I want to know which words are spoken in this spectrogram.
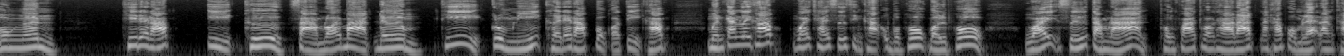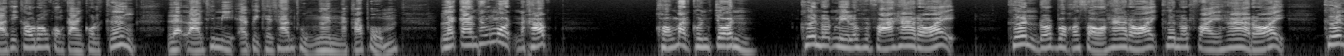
วงเงินที่ได้รับอีกคือ 300 บาทเดิม ที่กลุ่มนี้เคยได้รับปกติครับ เหมือนกันเลยครับ ไว้ใช้ซื้อสินค้าอุปโภคบริโภค ไว้ซื้อตามร้านธงฟ้าโทรทารัฐนะครับผมและร้านค้าที่เข้าร่วมโครงการคนละครึ่ง และร้านที่มีแอปพลิเคชันถุงเงินนะครับผมและการทั้งหมดนะครับของบัตรคนจน ขึ้นรถเมล์รถไฟฟ้า 500 ขึ้นรถบขส500 ขึ้นรถไฟ 500 ขึ้น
